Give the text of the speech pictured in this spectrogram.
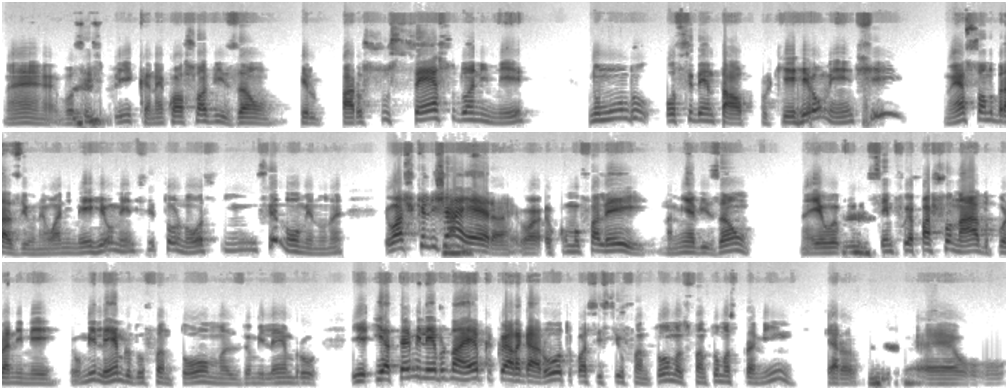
né, você uhum. explica né, qual a sua visão pelo, para o sucesso do anime no mundo ocidental? Porque realmente não é só no Brasil, né? O anime realmente se tornou assim, um fenômeno, né? Eu acho que ele já uhum. era, eu, como eu falei, na minha visão, né, eu hum. sempre fui apaixonado por anime. Eu me lembro do Fantomas, eu me lembro e, e, até me lembro na época que eu era garoto que eu assisti o Fantomas, Fantomas para mim, que era uhum. é, o,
